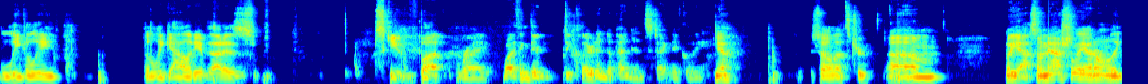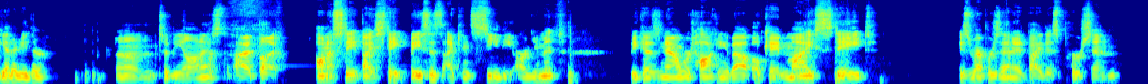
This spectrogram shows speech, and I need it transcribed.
legally the legality of that is skewed. But Right. Well, I think they're declared independence technically. Yeah. So that's true. Um, but yeah, so nationally, I don't really get it either, um, to be honest. I, but on a state by state basis, I can see the argument because now we're talking about okay, my state is represented by this person,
